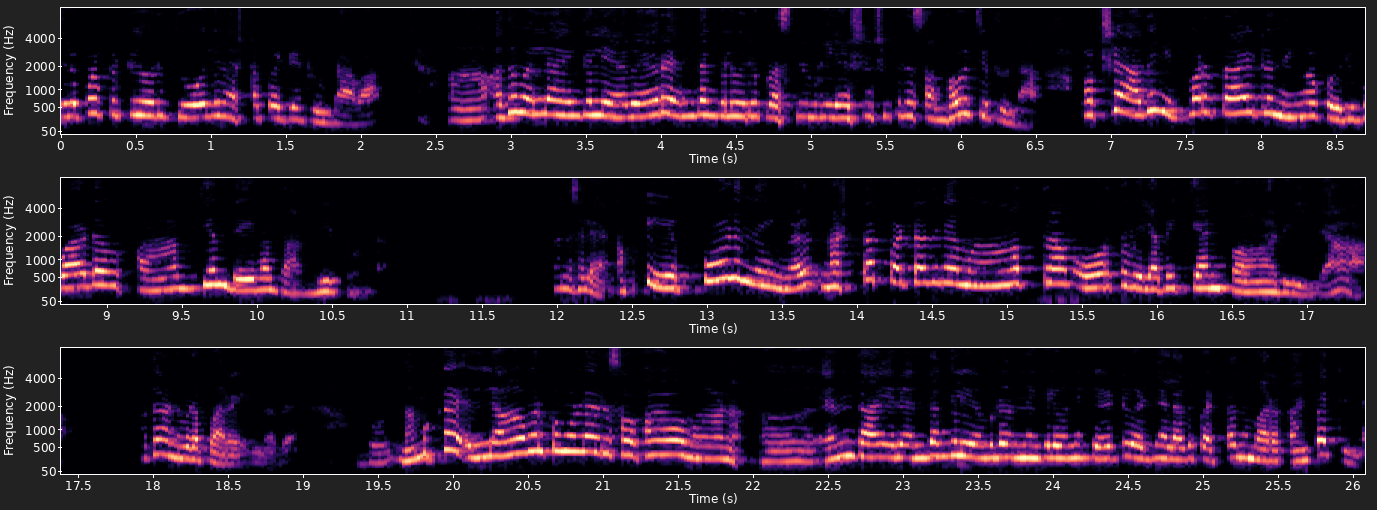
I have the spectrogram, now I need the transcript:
ചിലപ്പോൾ കിട്ടിയ ഒരു ജോലി നഷ്ടപ്പെട്ടിട്ടുണ്ടാവാം. അതുമല്ല എങ്കിൽ വേറെ എന്തെങ്കിലും ഒരു പ്രശ്നം റിലേഷൻഷിപ്പിൽ സംഭവിച്ചിട്ടുണ്ടാകും പക്ഷെ അതിനിപ്പുറത്തായിട്ട് നിങ്ങൾക്ക് ഒരുപാട് ഭാഗ്യം ദൈവം തന്നിട്ടുണ്ട്. മനസ്സിലായി? അപ്പൊ എപ്പോഴും നിങ്ങൾ നഷ്ടപ്പെട്ടതിനെ മാത്രം ഓർത്ത് വിലപിക്കാൻ പാടില്ല. അതാണ് ഇവിടെ പറയുന്നത്. അപ്പോൾ നമുക്ക് എല്ലാവർക്കുമുള്ള ഒരു സ്വഭാവമാണ്. എന്തായാലും എന്തെങ്കിലും എവിടെ എന്തെങ്കിലും ഒന്ന് കേട്ട് കഴിഞ്ഞാൽ അത് പെട്ടെന്ന് മറക്കാൻ പറ്റില്ല.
